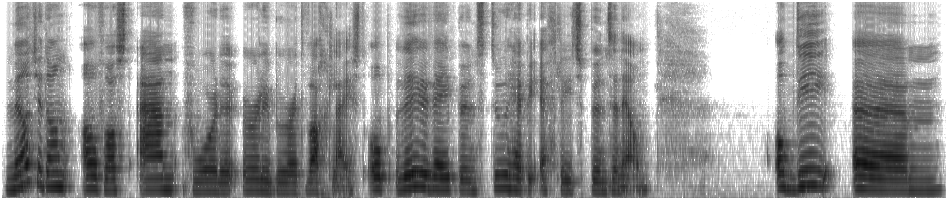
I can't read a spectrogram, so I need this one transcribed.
Meld je dan alvast aan voor de Early Bird wachtlijst op www.twohappyathletes.nl. Op die um,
